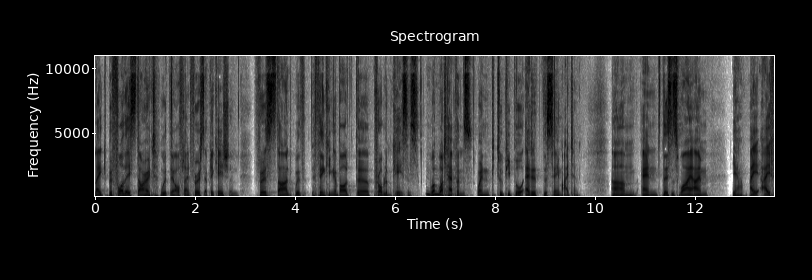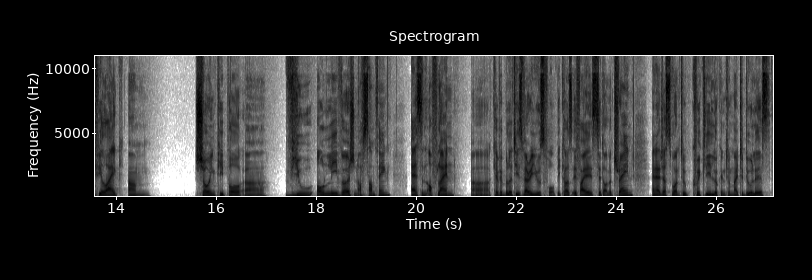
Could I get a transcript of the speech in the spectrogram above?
like before they start with their offline first application, first start with thinking about the problem cases. What, what happens when p- two people edit the same item? Um, and this is why I'm, yeah, I, I feel like um, showing people a view only version of something as an offline uh, capability is very useful because if I sit on a train and I just want to quickly look into my to do list,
